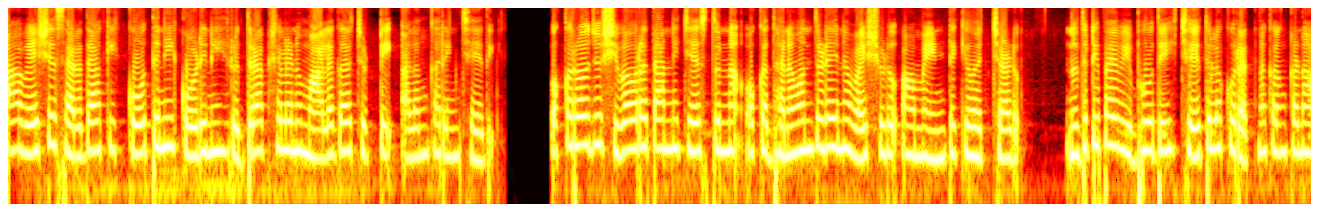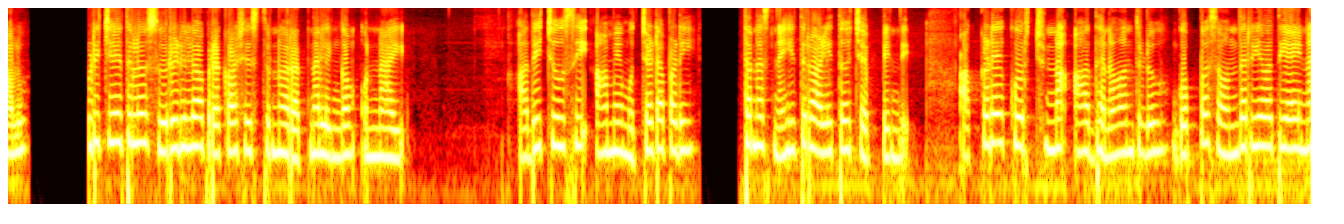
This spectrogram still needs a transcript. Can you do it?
ఆ వేష సరదాకి కోతిని కోడిని రుద్రాక్షలను మాలగా చుట్టి అలంకరించేది. ఒకరోజు శివవ్రతాన్ని చేస్తున్న ఒక ధనవంతుడైన వైశ్యుడు ఆమె ఇంటికి వచ్చాడు. నుదుటిపై విభూతి చేతులకు రత్న కంకణాలు కుడి చేతిలో సూర్యుడిలా ప్రకాశిస్తున్న రత్నలింగం ఉన్నాయి. అది చూసి ఆమె ముచ్చటపడి తన స్నేహితురాలితో చెప్పింది. అక్కడే కూర్చున్న ఆ ధనవంతుడు గొప్ప సౌందర్యవతి అయిన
